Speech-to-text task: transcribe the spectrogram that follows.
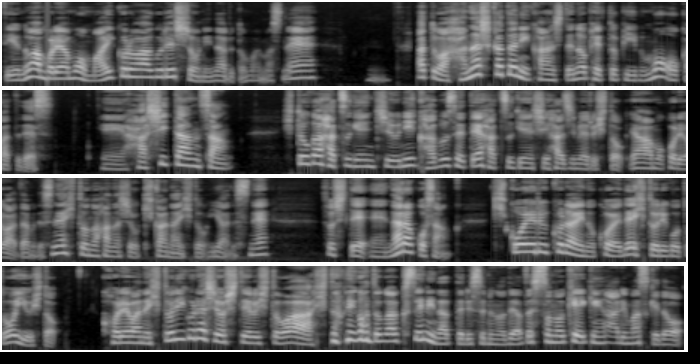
ていうのは、これはもうマイクロアグレッションになると思いますね。あとは話し方に関してのペットピーブも多かったです。えー、はしたんさん。人が発言中に被せて発言し始める人。いやーもうこれはダメですね。人の話を聞かない人。嫌ですね。そして、えー、奈良子さん。聞こえるくらいの声で独り言を言う人。これはね、一人暮らしをしている人は、独り言が癖になったりするので、私その経験ありますけど、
